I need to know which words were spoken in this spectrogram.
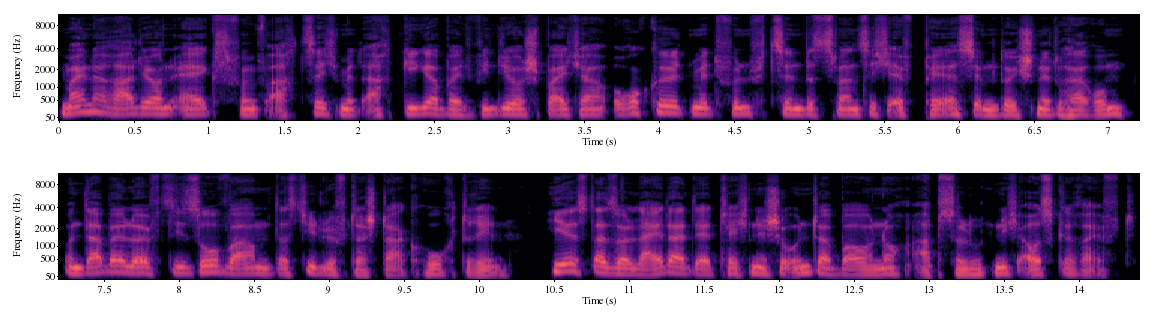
Meine Radeon RX 580 mit 8 GB Videospeicher ruckelt mit 15 bis 20 FPS im Durchschnitt herum und dabei läuft sie so warm, dass die Lüfter stark hochdrehen. Hier ist also leider der technische Unterbau noch absolut nicht ausgereift.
